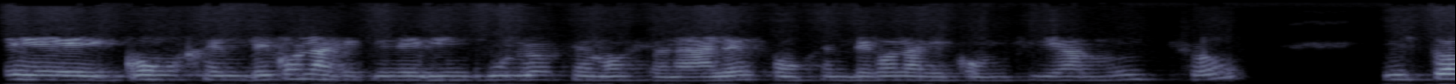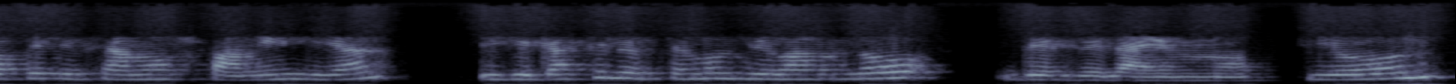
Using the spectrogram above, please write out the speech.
eh, con gente con la que tiene vínculos emocionales, con gente con la que confía mucho. Esto hace que seamos familia y que casi lo estemos llevando desde la emoción,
